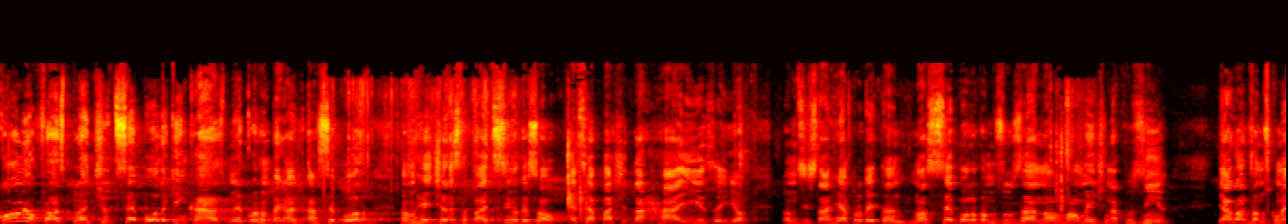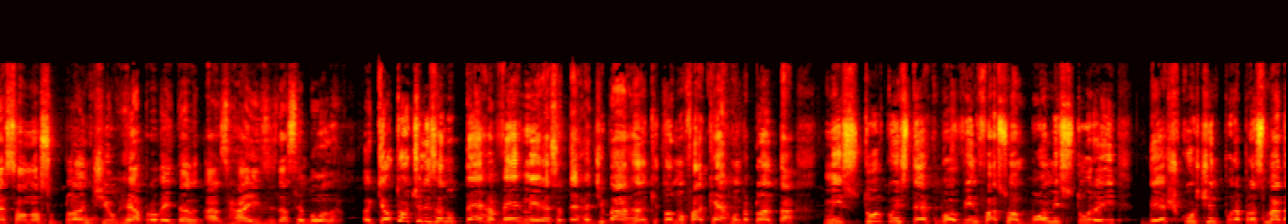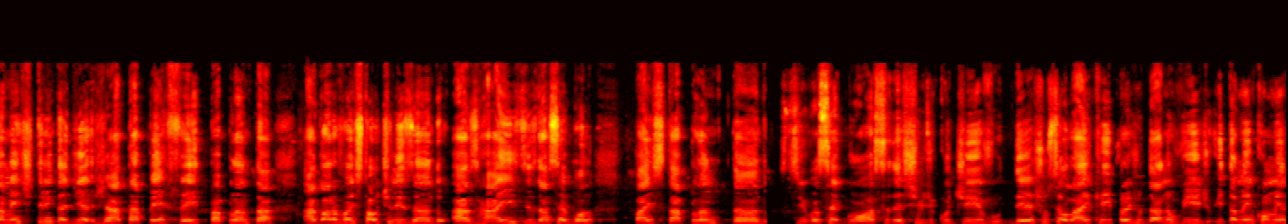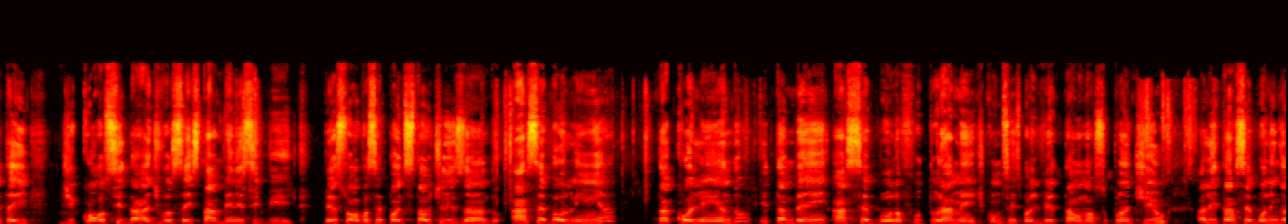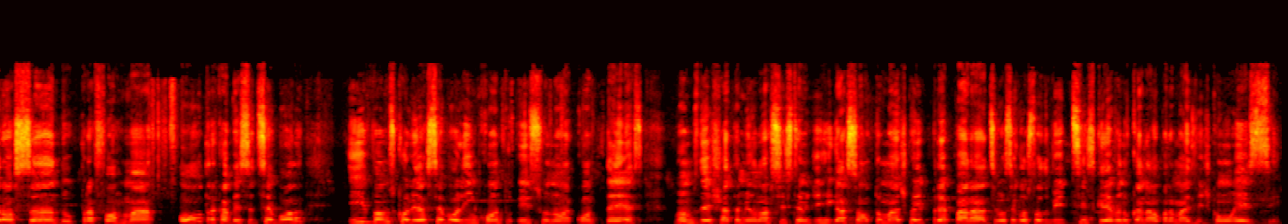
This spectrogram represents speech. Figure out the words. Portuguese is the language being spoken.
Como eu faço plantio de cebola aqui em casa? Primeira coisa, vamos pegar a cebola, vamos retirar essa parte de cima, pessoal. Essa é a parte da raiz aí, ó. Vamos estar reaproveitando. Nossa cebola vamos usar normalmente na cozinha. E agora vamos começar o nosso plantio reaproveitando as raízes da cebola. Aqui eu estou utilizando terra vermelha, essa terra de barranco que todo mundo fala que é ruim para plantar. Misturo com esterco bovino, faço uma boa mistura aí, deixo curtindo por aproximadamente 30 dias, já está perfeito para plantar. Agora eu vou estar utilizando as raízes da cebola para estar plantando. Se você gosta desse tipo de cultivo, deixa o seu like aí para ajudar no vídeo e também comenta aí de qual cidade você está vendo esse vídeo. Pessoal, você pode estar utilizando a cebolinha, tá colhendo e também a cebola futuramente. Como vocês podem ver, tá o nosso plantio. Ali tá a cebola engrossando para formar outra cabeça de cebola e vamos colher a cebolinha enquanto isso não acontece. Vamos deixar também o nosso sistema de irrigação automático aí preparado. Se você gostou do vídeo, se inscreva no canal para mais vídeos como esse.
